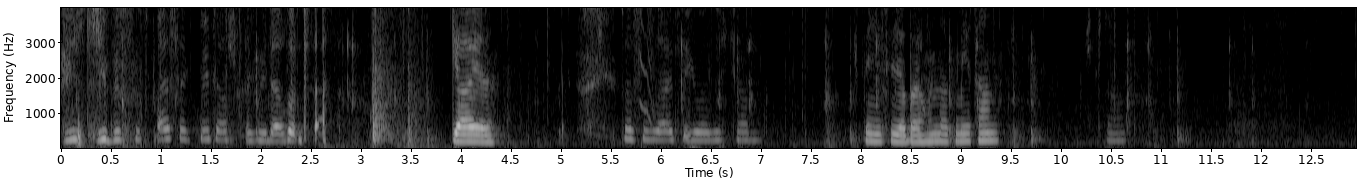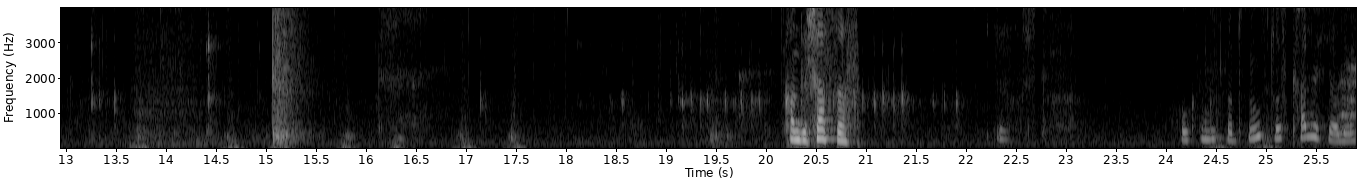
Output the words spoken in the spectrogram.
Ich gehe bis zu 30 Meter und spring wieder runter. Geil. Das ist das Einzige, was ich kann. Ich bin jetzt wieder bei 100 Metern. Stark. Komm, du schaffst das. Ich kann. Guck mich mal zu, das kann ich ja noch.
